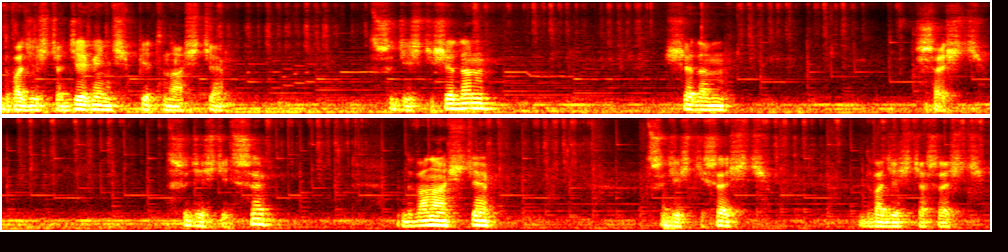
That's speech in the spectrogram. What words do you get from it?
29, 15, 37, 7, 6, 33, 12, 36, 26,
